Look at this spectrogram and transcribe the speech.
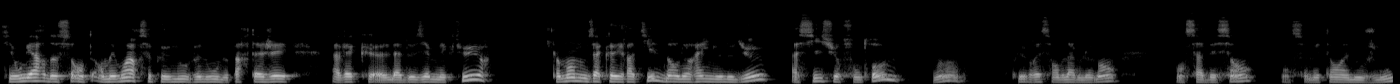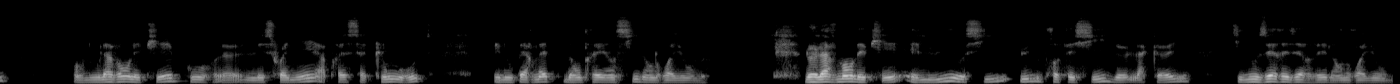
Si on garde en mémoire ce que nous venons de partager avec euh, la deuxième lecture, comment nous accueillera-t-il dans le règne de Dieu, assis sur son trône Plus vraisemblablement en s'abaissant, en se mettant à nos genoux, en nous lavant les pieds pour euh, les soigner après cette longue route et nous permettre d'entrer ainsi dans le royaume. Le lavement des pieds est lui aussi une prophétie de l'accueil qui nous est réservé dans le royaume.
